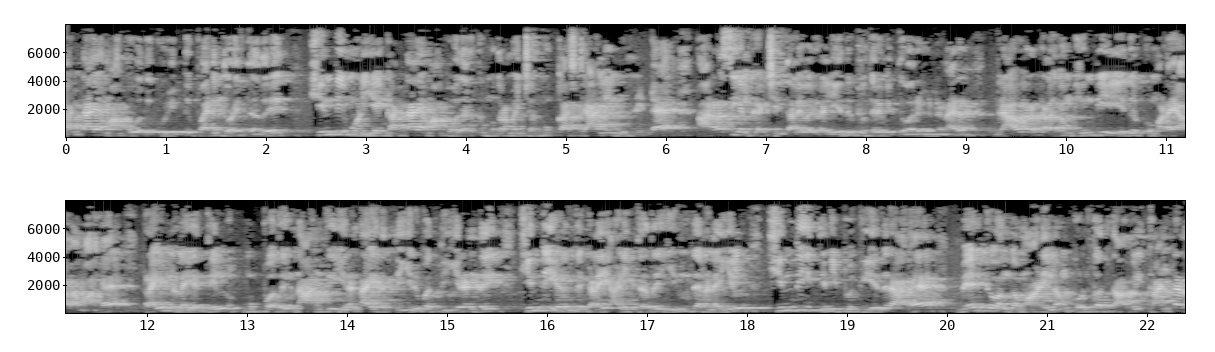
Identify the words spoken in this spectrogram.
கட்டாயமாக்குவது குறித்து பரிந்துரைத்தது. ஹிந்தி மொழியை கட்டாயமாக்குவதற்கு முதலமைச்சர் மு ஸ்டாலின் உள்ளிட்ட அரசியல் கட்சி தலைவர்கள் எதிர்ப்பு தெரிவித்து வருகின்றனர். திராவிடர் கழகம் ஹிந்தியை எதிர்க்கும் அடையாளமாக ரயில் நிலையத்தில் முப்பது நான்கு இரண்டாயிரத்தி இருபத்தி இரண்டு ஹிந்தி எழுத்துக்களை அளித்தது. இந்த நிலையில் ஹிந்தி திணிப்புக்கு எதிராக மேற்கு வங்க மாநிலம் கொல்கத்தாவில் கண்டன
